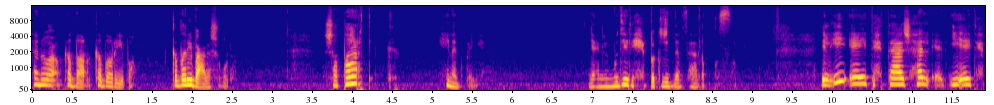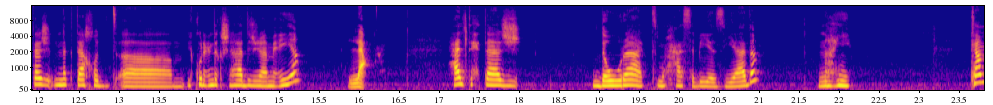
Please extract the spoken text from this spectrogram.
كنوع كضر... كضريبة كضريبة على شغله. شطارتك هنا تبين. يعني المدير يحبك جدا في هذا القصة. ال EA تحتاج هل ال EA تحتاج إنك تاخذ يكون عندك شهادة جامعية؟ لا. هل تحتاج دورات محاسبية زيادة؟ نهائي. كم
